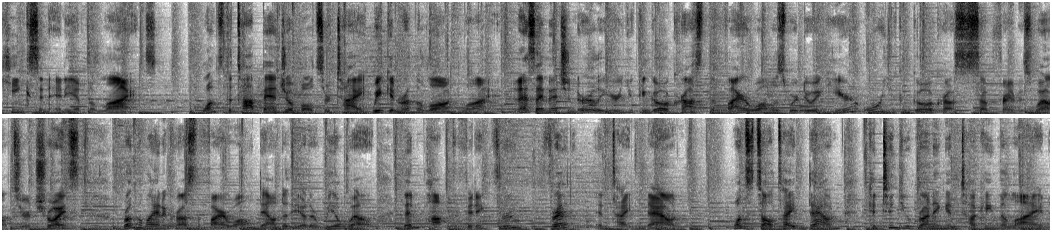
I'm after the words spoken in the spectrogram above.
kinks in any of the lines. Once the top banjo bolts are tight, we can run the long line. And as I mentioned earlier, you can go across the firewall as we're doing here, or you can go across the subframe as well. It's your choice. Run the line across the firewall down to the other wheel well, then pop the fitting through, thread, and tighten down. Once it's all tightened down, continue running and tucking the line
